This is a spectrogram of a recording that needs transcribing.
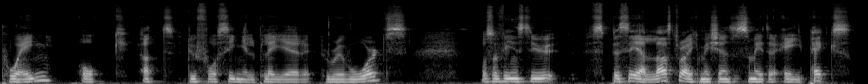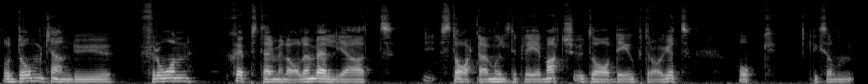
poäng och att du får single player rewards. Och så finns det ju speciella strike missions som heter Apex och de kan du ju från skeppsterminalen välja att starta multiplayer match utav det uppdraget. Och liksom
